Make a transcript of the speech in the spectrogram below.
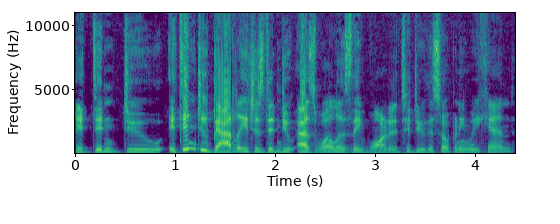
It didn't do it didn't do badly. It just didn't do as well as they wanted it to do this opening weekend.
